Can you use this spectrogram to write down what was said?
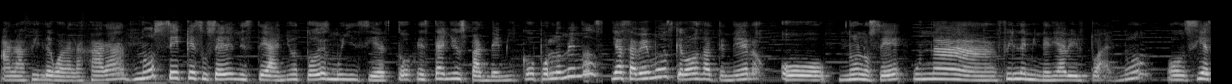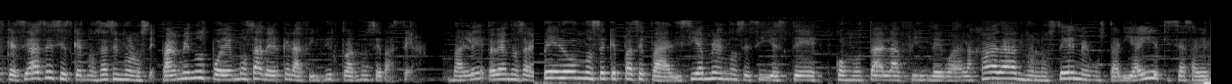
a la FIL de Guadalajara. No sé qué sucede en este año, todo es muy incierto. Este año es pandémico, por lo menos ya sabemos que vamos a tener, o no lo sé, una FIL de minería virtual, ¿no? O si es que se hace, si es que no se hace, no lo sé. Al menos podemos saber que la FIL virtual no se va a hacer. ¿Vale? Todavía no sabe. Pero no sé qué pase para diciembre, no sé si esté como tal la fil de Guadalajara, no lo sé, me gustaría ir, quisiera saber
